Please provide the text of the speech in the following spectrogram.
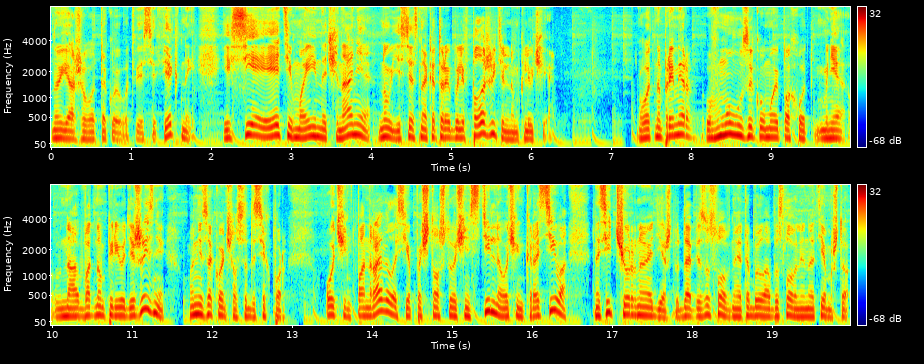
ну, я же вот такой вот весь эффектный. И все эти мои начинания, ну, естественно, которые были в положительном ключе. Вот, например, в музыку мой поход мне на, в одном периоде жизни, он не закончился до сих пор, очень понравилось. Я посчитал, что очень стильно, очень красиво носить черную одежду. Да, безусловно, это было обусловлено тем, что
